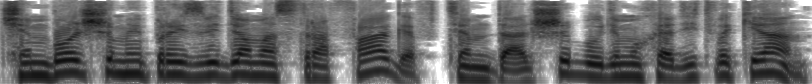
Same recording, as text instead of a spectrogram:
«Чем больше мы произведем астрофагов, тем дальше будем уходить в океан.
